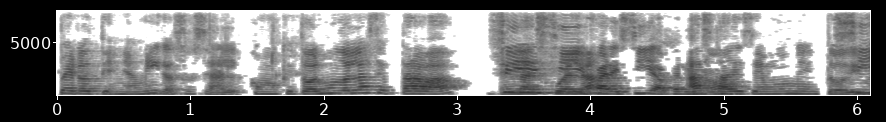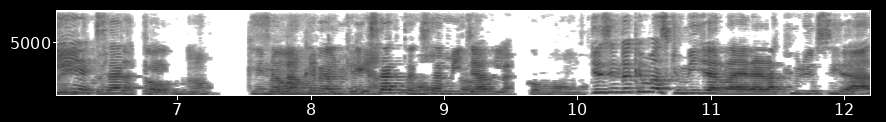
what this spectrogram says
pero tiene amigas, o sea, como que todo el mundo la aceptaba, sí, la escuela. Sí, parecía, pero hasta ese momento. Sí, exacto. Que no, que no, que realmente, exacto, como humillarla, como... Yo siento que más que humillarla era la curiosidad,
